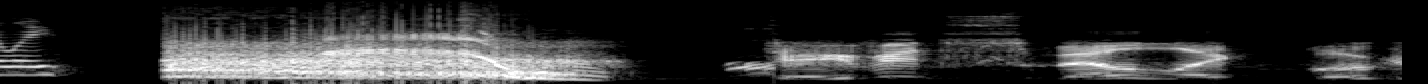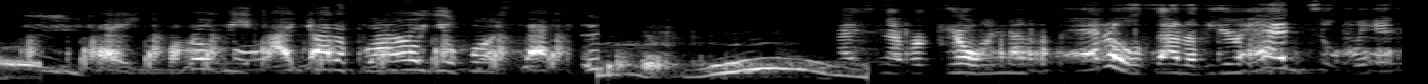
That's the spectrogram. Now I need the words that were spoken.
really? Hey, Ruby, I gotta borrow you for a sec. Guys never grow enough petals out of your head to win.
